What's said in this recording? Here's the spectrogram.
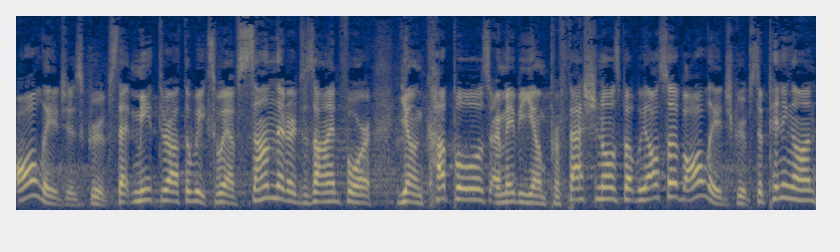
all ages groups that meet throughout the week. So we have some that are designed for young couples or maybe young professionals, but we also have all age groups depending on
